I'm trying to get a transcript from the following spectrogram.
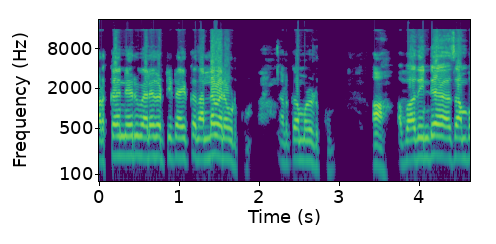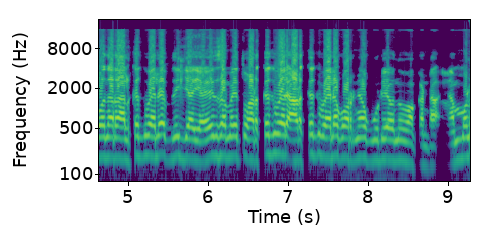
അടക്ക തന്നെ ഒരു വില കെട്ടിയിട്ടായിരിക്കും നല്ല വില കൊടുക്കും. അടക്ക നമ്മൾ എടുക്കും. ആ അപ്പൊ അതിന്റെ സംഭവം എന്ന് പറഞ്ഞാൽ അടക്കക്ക് വില ഇതില്ല ഏത് സമയത്തും അടക്കക്ക് വില അടക്കക്ക് വില കുറഞ്ഞോ കൂടിയോ ഒന്നും നോക്കണ്ട. നമ്മൾ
